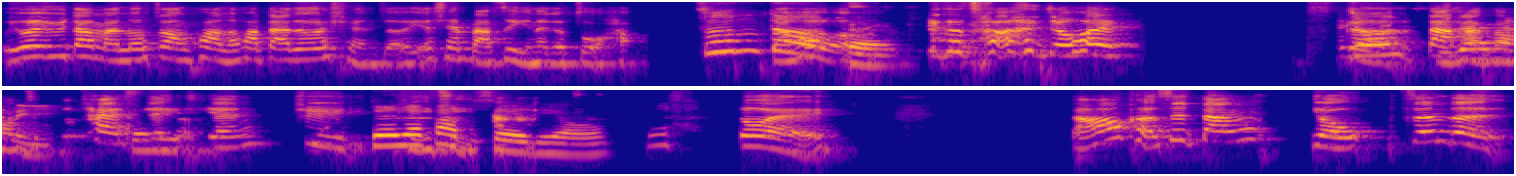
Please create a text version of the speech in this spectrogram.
因为遇到蛮多状况的话，大家都会选择要先把自己那个做好。真的，这个专案就会 这个大海捞针，看谁先去提起水流。对。然后，可是当有真的。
